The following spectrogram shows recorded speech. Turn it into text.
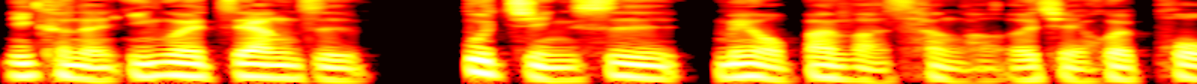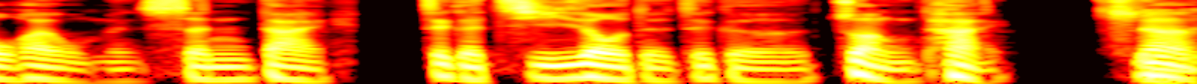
你可能因为这样子，不仅是没有办法唱好，而且会破坏我们声带。这个肌肉的这个状态，那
